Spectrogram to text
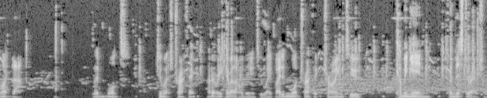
Like that. I didn't want too much traffic. I don't really care about that one being a two-way, but I didn't want traffic trying to coming in from this direction.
